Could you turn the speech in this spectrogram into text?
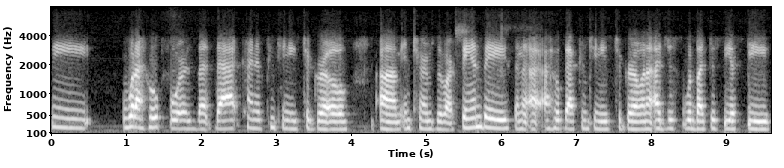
see what I hope for is that that kind of continues to grow um, in terms of our fan base, and I, I hope that continues to grow. And I, I just would like to see us be,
